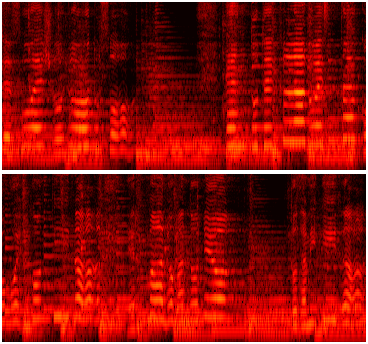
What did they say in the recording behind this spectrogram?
Se fue lloró tu sol. En tu teclado está como escondida, hermano bandoneón, toda mi vida.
